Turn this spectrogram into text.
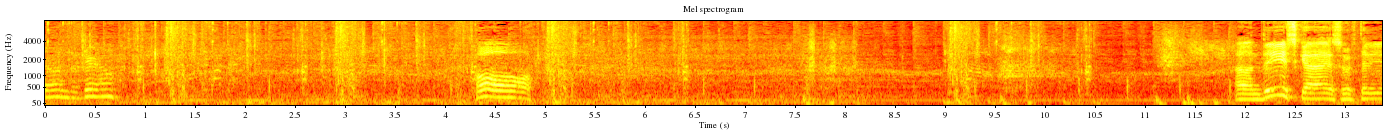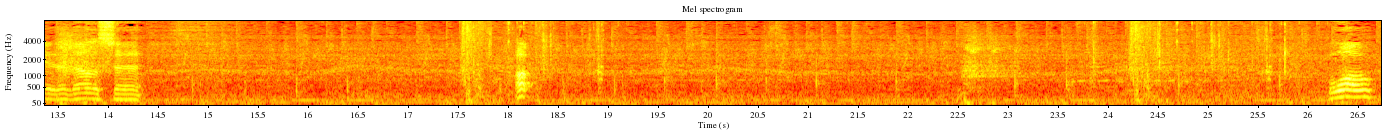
Down, down. Oh! And these guys with the uh, those. Uh... Oh! Whoa!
